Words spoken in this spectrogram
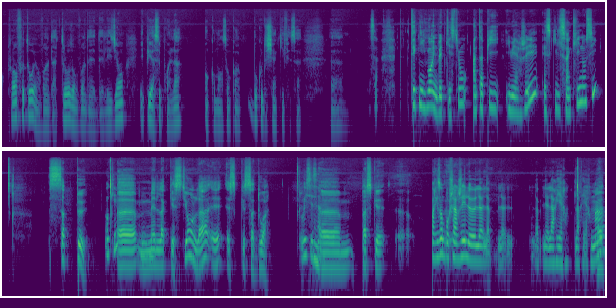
On prend une photo et on voit de l'arthrose, on voit des, des lésions. Et puis à ce point-là, on commence encore beaucoup de chiens qui font ça. Euh, Techniquement, une bête question. Un tapis immergé, est-ce qu'il s'incline aussi? Ça peut. Ok. Euh, Mhm. Mais la question là est, est-ce que ça doit? Oui, c'est ça. Euh, Parce que Par exemple, pour charger le- la- la- la- la- l'arrière l'arrière-main. Ouais.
